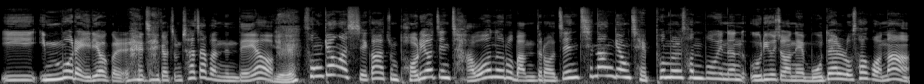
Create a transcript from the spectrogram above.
이 인물의 이력을 제가 좀 찾아봤는데요. 예. 송경아 씨가 좀 버려진 자원으로 만들어진 친환경 제품을 선보이는 의류전의 모델로 서거나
